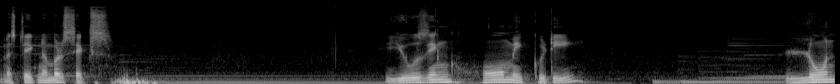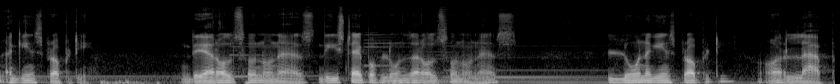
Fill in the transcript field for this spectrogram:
Mistake number six using home equity loan against property they are also known as these type of loans are also known as loan against property or LAP.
